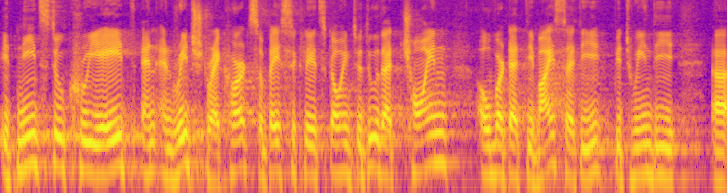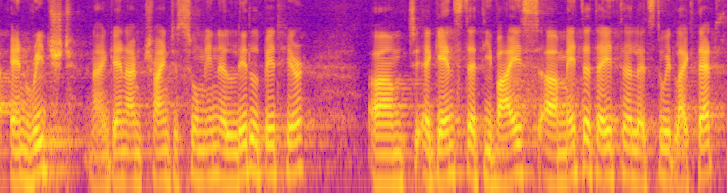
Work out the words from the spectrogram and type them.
it needs to create an enriched record. So basically, it's going to do that join over that device ID between the uh, enriched. And again, I'm trying to zoom in a little bit here um, to, against the device uh, metadata. Let's do it like that.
